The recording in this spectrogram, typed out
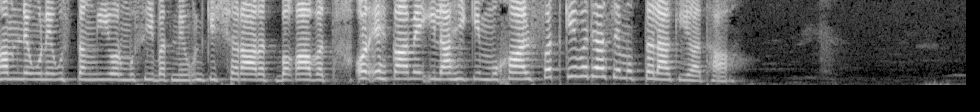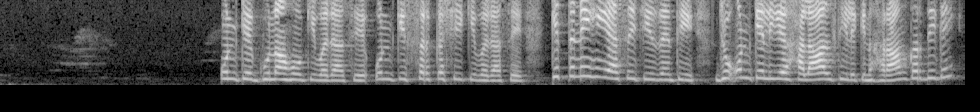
ہم نے انہیں اس تنگی اور مصیبت میں، ان کی شرارت، بغاوت اور احکام الہی کی مخالفت کی وجہ سے مبتلا کیا تھا۔ ان کے گناہوں کی وجہ سے، ان کی سرکشی کی وجہ سے کتنی ہی ایسی چیزیں تھیں جو ان کے لیے حلال تھی لیکن حرام کر دی گئی۔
